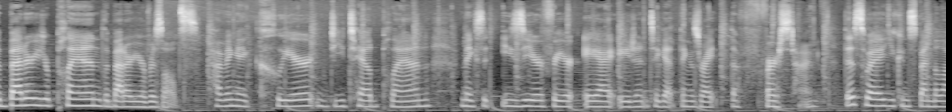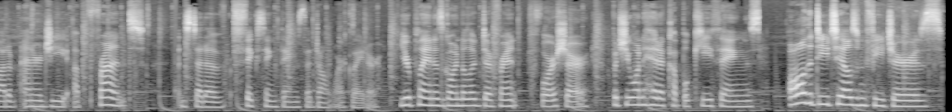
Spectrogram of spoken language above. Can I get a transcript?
The better your plan, the better your results. Having a clear, detailed plan makes it easier for your AI agent to get things right the first time. This way, you can spend a lot of energy up front instead of fixing things that don't work later. Your plan is going to look different for sure, but you want to hit a couple key things all the details and features,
